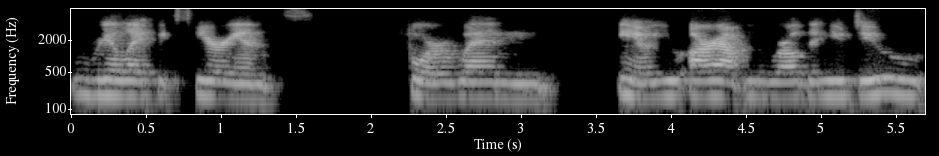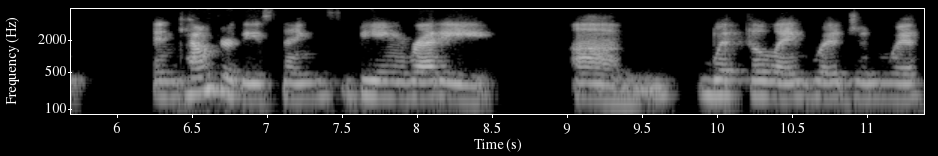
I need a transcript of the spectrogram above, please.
real life experience for when you know you are out in the world and you do encounter these things being ready um, with the language and with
